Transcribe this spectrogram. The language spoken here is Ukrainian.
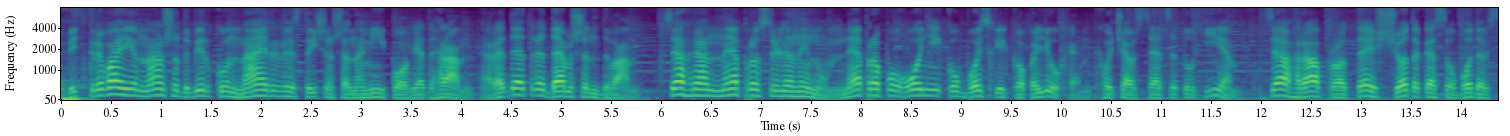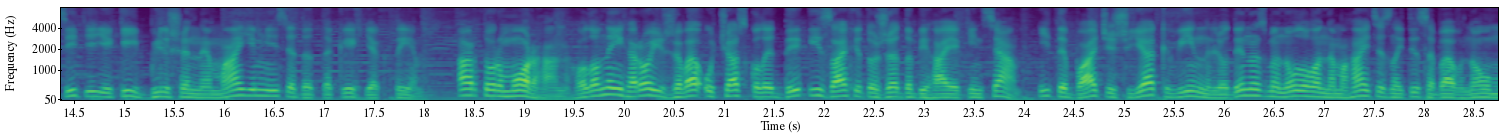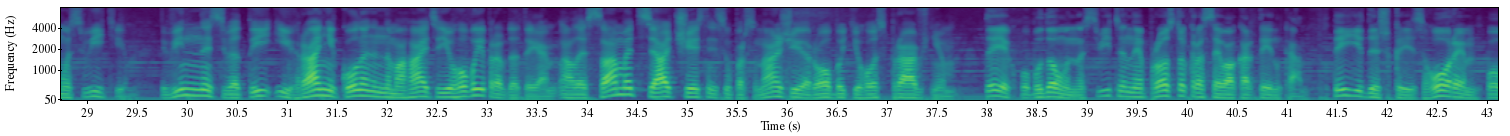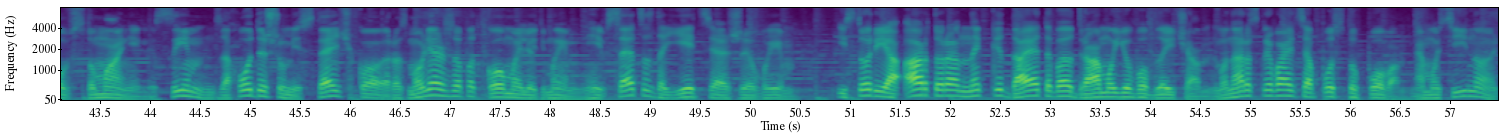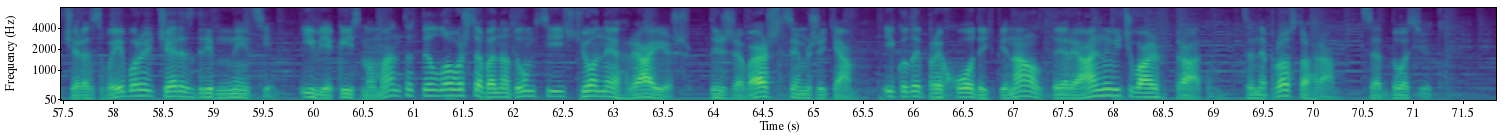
Відкриває нашу добірку найреалістичніша, на мій погляд, гра Red Dead Redemption 2. Ця гра не про стрілянину, не про погоні й ковбойські копелюхи, хоча все це тут є. Ця гра про те, що таке свобода в світі, який більше не має місця до таких, як ти. Артур Морган, головний герой, живе у час, коли дикий захід уже добігає кінця. І ти бачиш, як він, людина з минулого, намагається знайти себе в новому світі. Він не святий, і гра ніколи не намагається його виправдати, але саме ця чесність у персонажі робить його справжнім. Те, як побудовано світ, не просто красива картинка. Ти їдеш крізь гори, повз тумані ліси, заходиш у містечко, розмовляєш з випадковими людьми, і все це здається живим. Історія Артура не кидає тебе драмою в обличчя. Вона розкривається поступово, емоційно, через вибори, через дрібниці. І в якийсь момент ти ловиш себе на думці, що не граєш, ти живеш цим життям. І коли приходить фінал, ти реально відчуваєш втрату. Це не просто гра, це досвід.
